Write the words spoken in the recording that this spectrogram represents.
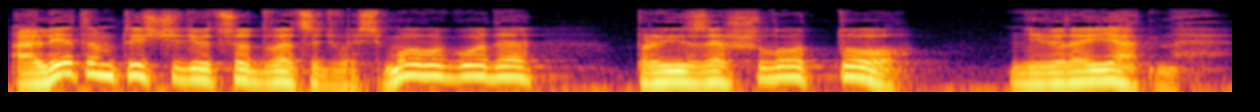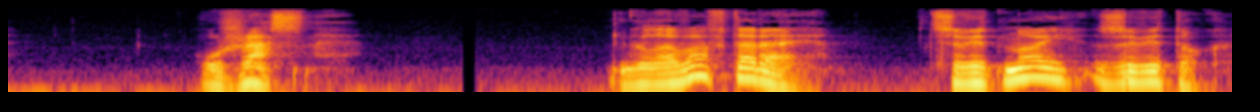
А летом 1928 года произошло то невероятное, ужасное. Глава вторая. Цветной завиток.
